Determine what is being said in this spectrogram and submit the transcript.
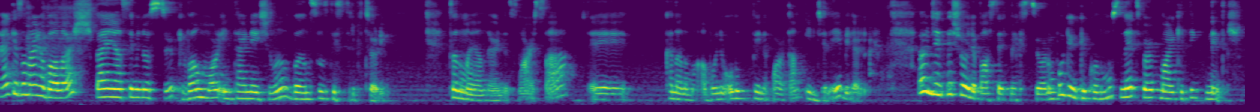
Herkese merhabalar. Ben Yasemin Öztürk. One More International bağımsız distribütörüyüm. Tanımayanlarınız varsa e, kanalıma abone olup beni oradan inceleyebilirler. Öncelikle şöyle bahsetmek istiyorum. Bugünkü konumuz network marketing nedir?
